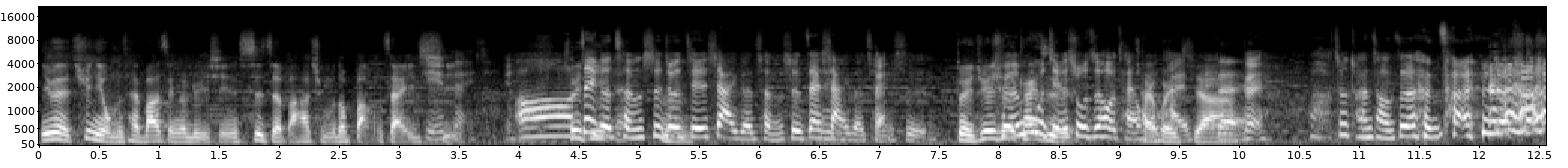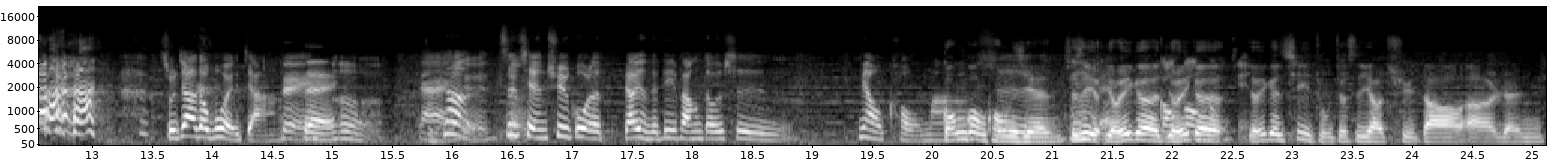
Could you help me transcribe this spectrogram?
因为去年我们才把整个旅行试着把它全部都绑在一起。接在。一起。哦所以，这个城市就嗯接下一个城市，再下一个城市，对，就是全部结束之后才才回家。对。对。哇，这个团长真的很惨，暑假都不回家。，对。对，嗯，那之前去过的表演的地方都是庙口吗？公共空间是就是有有一个有一个有一个企图，就是要去到呃人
